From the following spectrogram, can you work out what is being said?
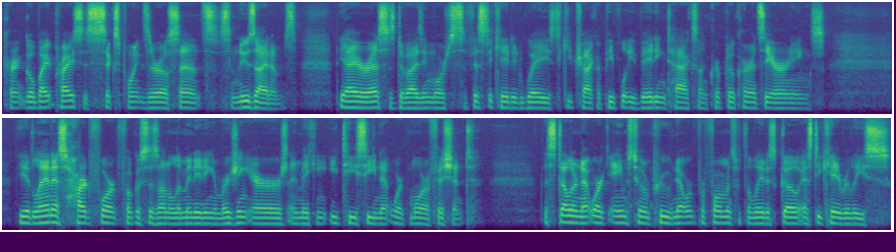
Current GoByte price is 6.0 cents. Some news items. The IRS is devising more sophisticated ways to keep track of people evading tax on cryptocurrency earnings. The Atlantis hard fork focuses on eliminating emerging errors and making ETC network more efficient. The Stellar network aims to improve network performance with the latest Go SDK release.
